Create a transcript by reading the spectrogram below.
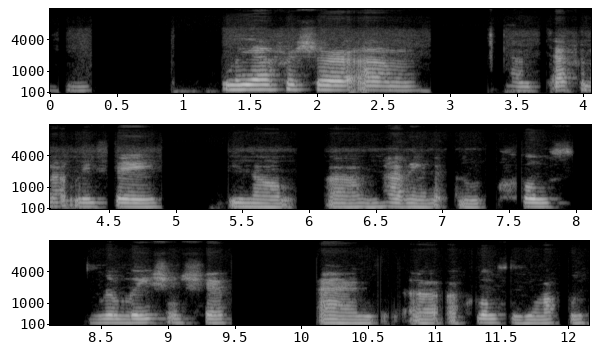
Mm-hmm. Well, yeah, for sure. Um, I would definitely say, you know, um, having a close relationship and uh, a close walk with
